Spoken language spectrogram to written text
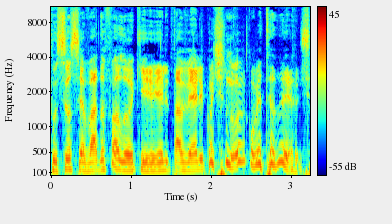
O seu Cevada falou que ele tá velho e continua cometendo erros.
